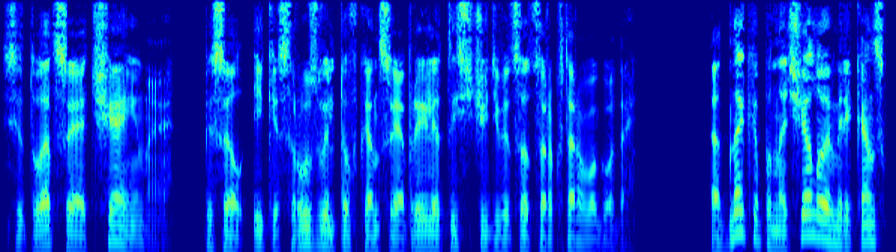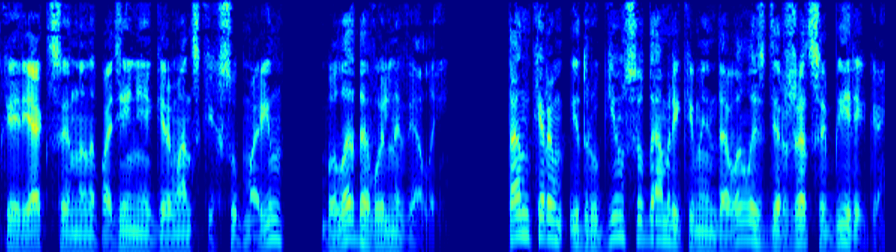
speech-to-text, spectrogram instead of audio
«Ситуация отчаянная», — писал Икис Рузвельту в конце апреля 1942 года. Однако поначалу американская реакция на нападение германских субмарин была довольно вялой. Танкерам и другим судам рекомендовалось держаться берега.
